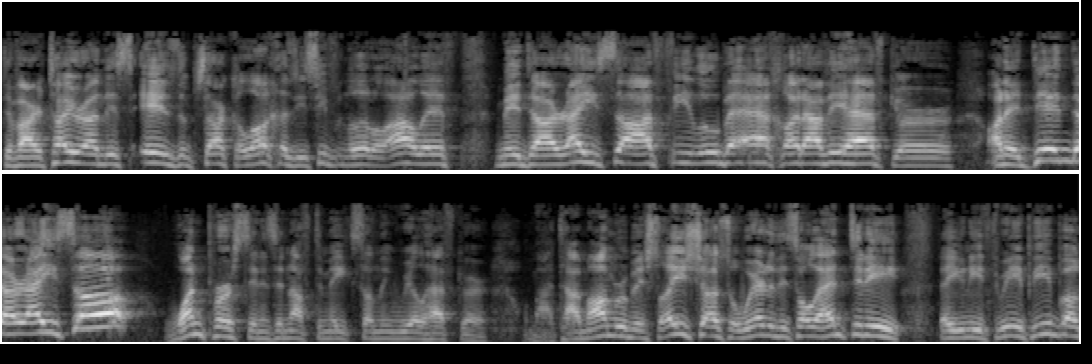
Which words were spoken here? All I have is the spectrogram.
Devar Torah, this is the Psak Halach, as you see from the little Aleph. Midaraisa filu be'echad avi hefker on a din daraisa. One person is enough to make something real hefker. So where did this whole entity that you need three people?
